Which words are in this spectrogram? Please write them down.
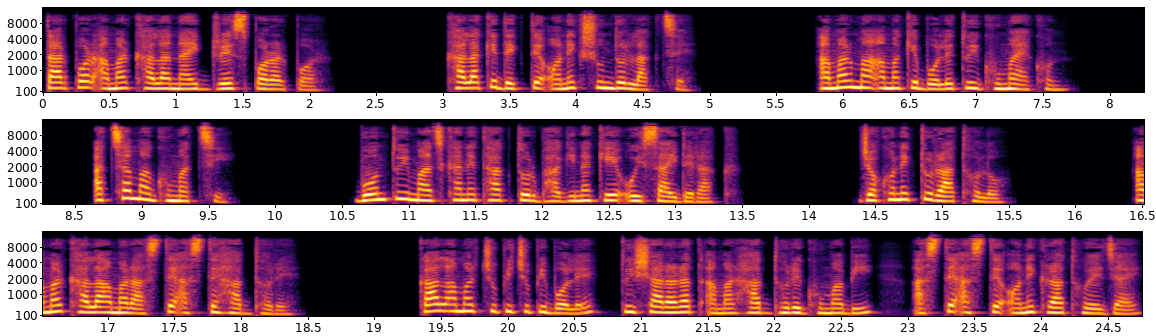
তারপর আমার খালা নাইট ড্রেস পরার পর খালাকে দেখতে অনেক সুন্দর লাগছে। আমার মা আমাকে বলে, তুই ঘুমা এখন। আচ্ছা মা, ঘুমাচ্ছি। বোন, তুই মাঝখানে থাক, তোর ভাগিনাকে ওই সাইডে রাখ। যখন একটু রাত হল আমার খালা আমার আস্তে আস্তে হাত ধরে। কাল আমার চুপি চুপি বলে, তুই সারারাত আমার হাত ধরে ঘুমাবি, আস্তে আস্তে অনেক রাত হয়ে যায়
